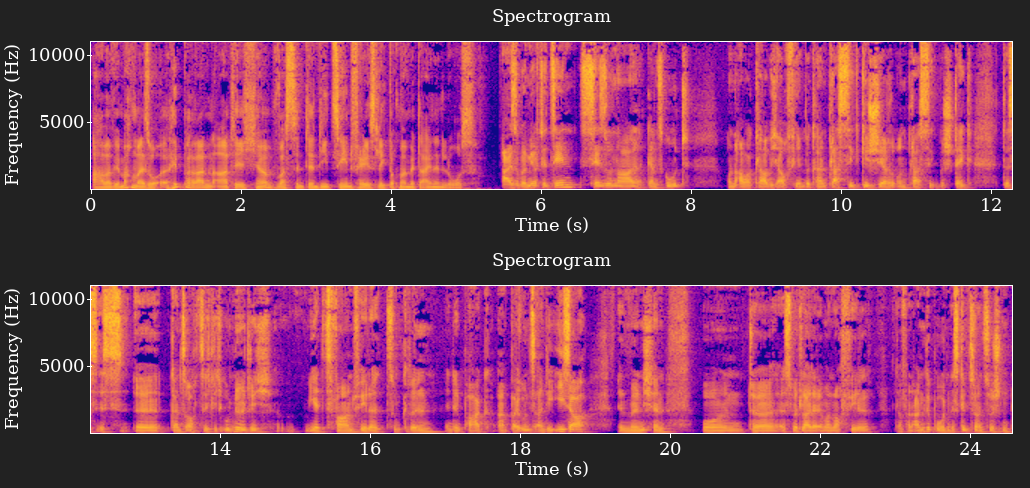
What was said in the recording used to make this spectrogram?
Aber wir machen mal so Hitparadenartig. Ja? Was sind denn die zehn Fails? Leg doch mal mit deinen los. Also bei mir auf der 10 saisonal ganz gut und aber glaube ich auch vielen bekannt, Plastikgeschirr und Plastikbesteck. Das ist äh, ganz offensichtlich unnötig. Jetzt fahren viele zum Grillen in den Park äh, bei uns an die Isar in München und äh, es wird leider immer noch viel davon angeboten. Es gibt so inzwischen,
